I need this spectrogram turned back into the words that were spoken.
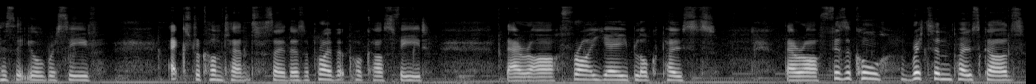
is that you'll receive extra content. So there's a private podcast feed, there are Friday blog posts, there are physical written postcards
